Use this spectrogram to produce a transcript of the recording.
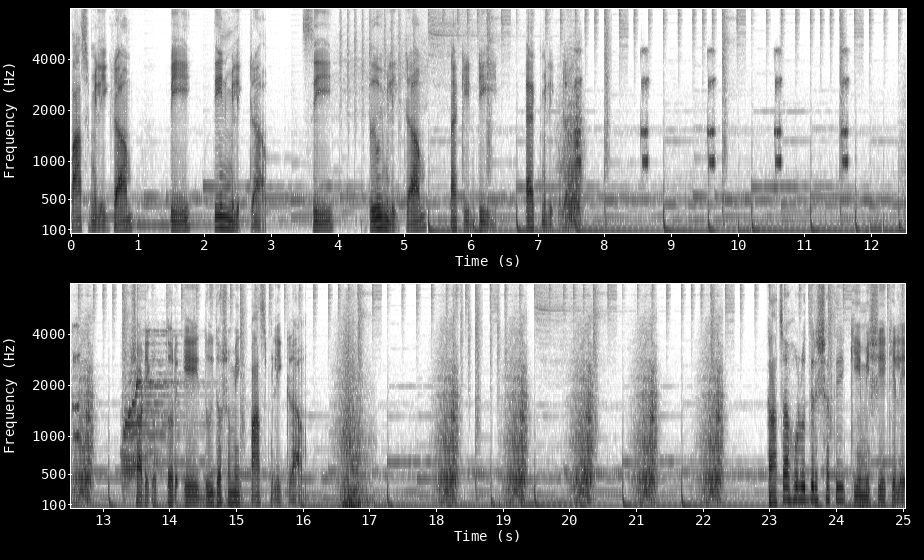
পাঁচ মিলিগ্রাম, বি, তিন মিলিগ্রাম, সি, দুই মিলিগ্রাম, নাকি ডি, এক মিলিগ্রাম। সঠিক উত্তর এ, দুই দশমিক পাঁচ মিলিগ্রাম। কাঁচা হলুদের সাথে কি মিশিয়ে খেলে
